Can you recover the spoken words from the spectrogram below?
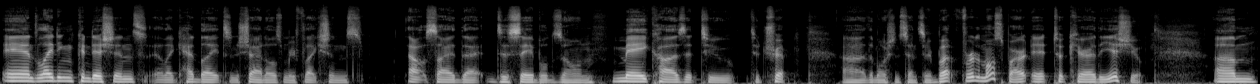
And lighting conditions like headlights and shadows and reflections outside that disabled zone may cause it to to trip uh, the motion sensor. But for the most part it took care of the issue. Um,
